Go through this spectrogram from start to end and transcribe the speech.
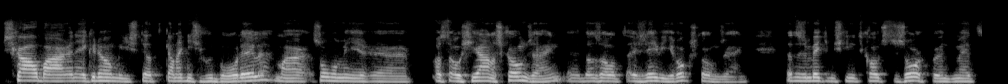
Schaalbaar en economisch, dat kan ik niet zo goed beoordelen. Maar zonder meer, als de oceanen schoon zijn, dan zal het zeewier ook schoon zijn. Dat is een beetje misschien het grootste zorgpunt met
